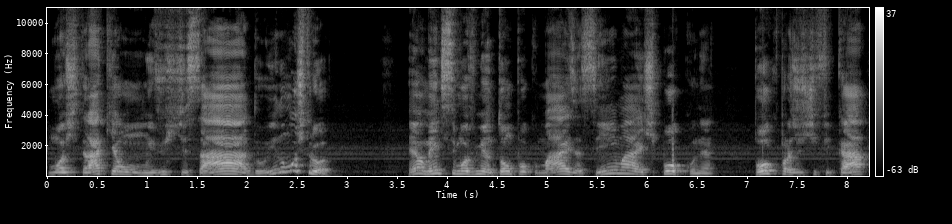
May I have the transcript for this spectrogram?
mostrar que é um injustiçado. E não mostrou realmente se movimentou um pouco mais assim, mas pouco, né? Pouco para justificar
